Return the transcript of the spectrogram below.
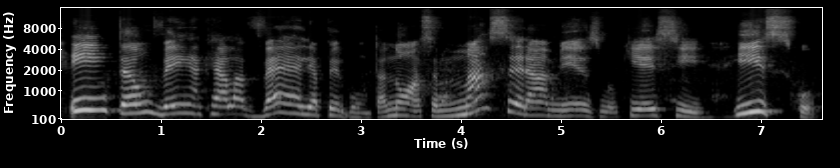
E então vem aquela velha pergunta: nossa, mas será mesmo que esse risco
